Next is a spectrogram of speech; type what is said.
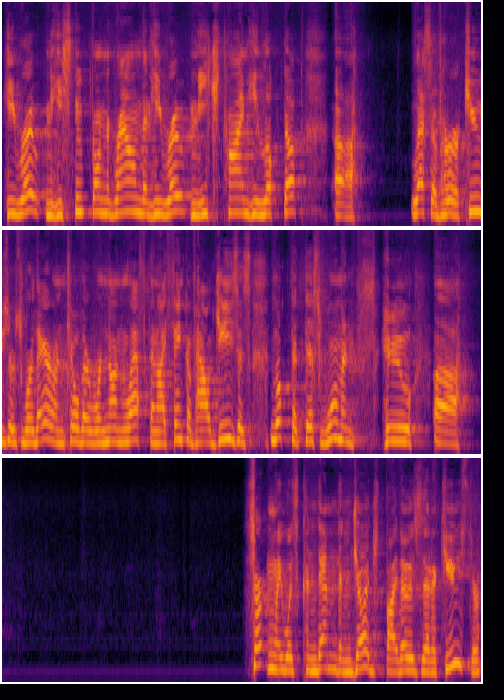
he wrote, and he stooped on the ground and he wrote, and each time he looked up, uh, less of her accusers were there until there were none left. And I think of how Jesus looked at this woman who. Uh, certainly was condemned and judged by those that accused her.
